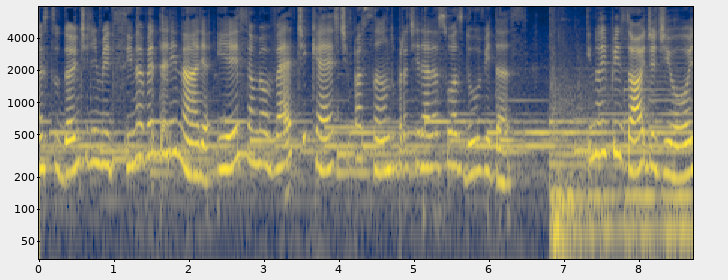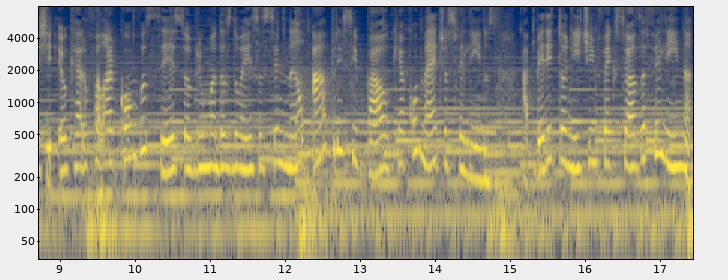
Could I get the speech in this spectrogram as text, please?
estudante de medicina veterinária e esse é o meu VetCast passando para tirar as suas dúvidas. E no episódio de hoje eu quero falar com você sobre uma das doenças, se não a principal, que acomete os felinos, a peritonite infecciosa felina,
